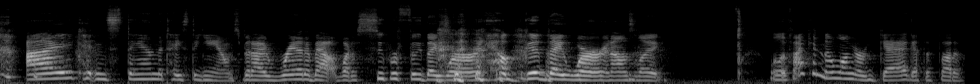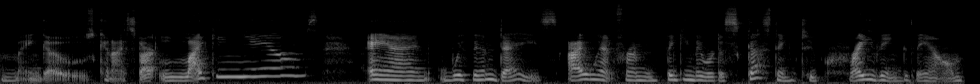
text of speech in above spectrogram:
I couldn't stand the taste of yams, but I read about what a superfood they were and how good they were, and I was like, well, if I can no longer gag at the thought of mangoes, can I start liking yams? And within days, I went from thinking they were disgusting to craving them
